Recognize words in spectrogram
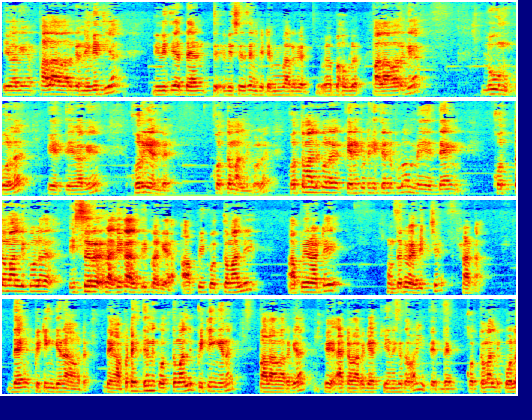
ඒ වගේම පලා වර්ග නිවිතිය නිවිතියක් දැන් විශේෂයෙන් විටමින් වර්ග බහුල පලා වර්ගයක් ලූණු කොළ ඒත් ඒ වගේ කොරියන්ඩ කොත්ත මල්ලිකොල කොත්ත මල්ලිකොල කෙනෙකුට හිතන්න පුළුවන් මේ දැන් කොත්ත මල්ලිකොල ඉස්සර රජකල්ති වගේ අපි කොත්ත මල්ලි අපේ රටේ හොඳට වැවිච්ච රට දැන් පිටිං ගෙනාවට දැන් අපට හිතන්න කොත්ත මල්ලි පිටිං ගෙන පලාවර්ගයක් ඇට වර්ගයක් කියන එක තමයි හිතෙන් දැන් කොත්ත මල්ලි කොල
